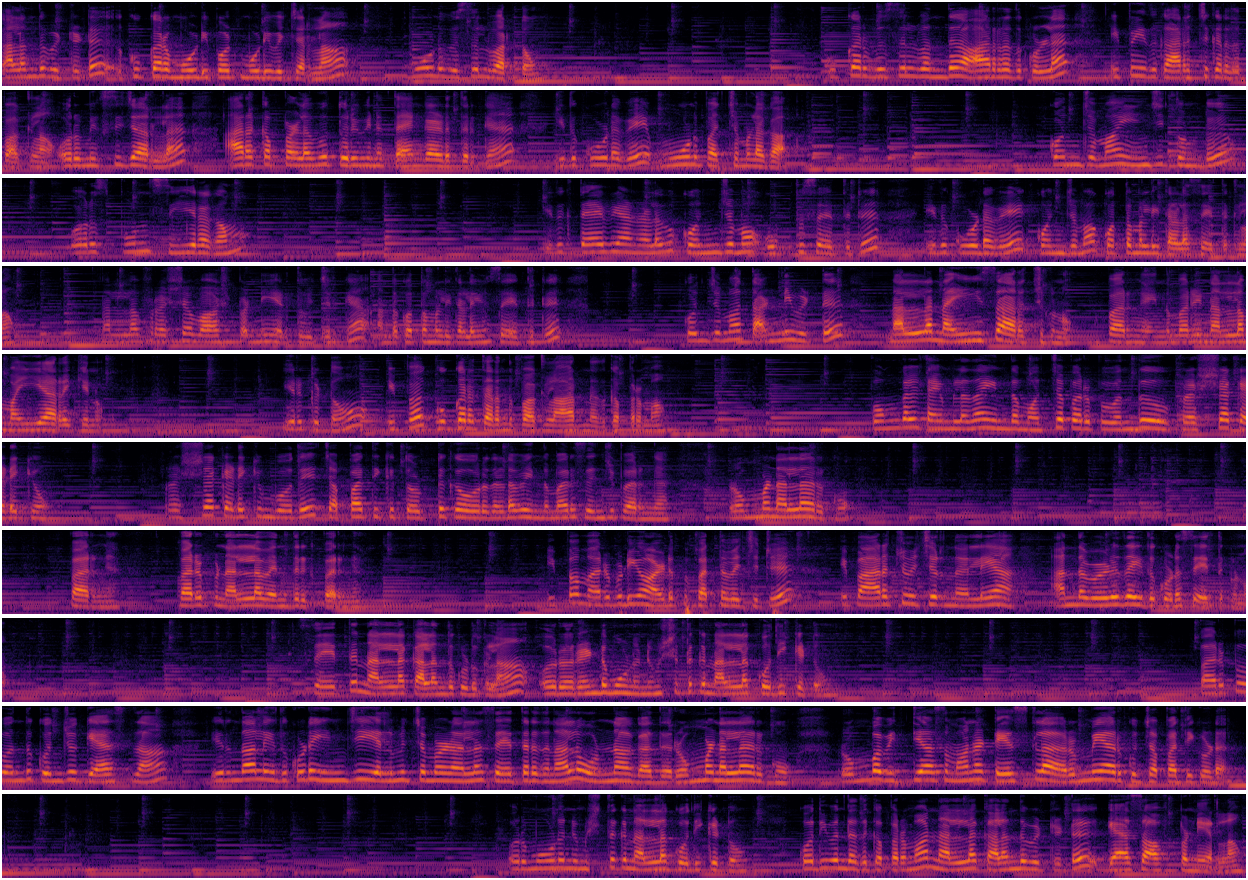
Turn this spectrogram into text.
கலந்து விட்டுட்டு குக்கரை மூடி போட்டு மூடி வச்சிடலாம் மூணு விசில் வரட்டும். குக்கர் விசில் வந்து ஆறுறதுக்குள்ளே இப்போ இதுக்கு அரைச்சிக்கிறது பார்க்கலாம் ஒரு மிக்சி ஜாரில் அரை கப் அளவு துருவின தேங்காய் எடுத்திருக்கேன். இது கூடவே மூணு பச்சை மிளகாய் கொஞ்சமாக இஞ்சி துண்டு ஒரு ஸ்பூன் சீரகம். இதுக்கு தேவையான அளவு கொஞ்சமாக உப்பு சேர்த்துட்டு இது கூடவே கொஞ்சமாக கொத்தமல்லி தழை சேர்த்துக்கலாம். நல்லா ஃப்ரெஷ்ஷாக வாஷ் பண்ணி எடுத்து வச்சுருக்கேன். அந்த கொத்தமல்லி தழையும் சேர்த்துட்டு கொஞ்சமாக தண்ணி விட்டு நல்லா நைஸாக அரைச்சிக்கணும். பாருங்கள் இந்த மாதிரி நல்லா மையாக அரைக்கணும். இருக்கட்டும். இப்போ குக்கரை திறந்து பார்க்கலாம் ஆறுனதுக்கப்புறமா பொங்கல் டைமில் தான் இந்த மொச்சப்பருப்பு வந்து ஃப்ரெஷ்ஷாக கிடைக்கும். ஃப்ரெஷ்ஷாக கிடைக்கும் போதே சப்பாத்திக்கு தொட்டுக்க ஒரு தடவை இந்த மாதிரி செஞ்சு பாருங்கள் ரொம்ப நல்லா இருக்கும். பாருங்கள் பருப்பு நல்லா வெந்திருக்கு பாருங்க. இப்போ மறுபடியும் அடுப்பு பற்ற வச்சுட்டு இப்போ அரைச்சி வச்சுருந்தோம் இல்லையா அந்த விழுதை இது கூட சேர்த்துக்கணும். சேர்த்து நல்லா கலந்து கொடுக்கலாம். ஒரு ரெண்டு மூணு நிமிஷத்துக்கு நல்லா கொதிக்கட்டும். பருப்பு வந்து கொஞ்சம் கேஸ் தான். இருந்தாலும் இது கூட இஞ்சி எலுமிச்சம்பழம் எல்லாம் சேர்த்துறதுனால ஒன்றாகாது ரொம்ப நல்லா இருக்கும். ரொம்ப வித்தியாசமான டேஸ்ட்டில் அருமையாக இருக்கும் சப்பாத்தி கூட. ஒரு மூணு நிமிஷத்துக்கு நல்லா கொதிக்கட்டும். கொதி வந்ததுக்கப்புறமா நல்லா கலந்து விட்டுட்டு கேஸ் ஆஃப் பண்ணிடலாம்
